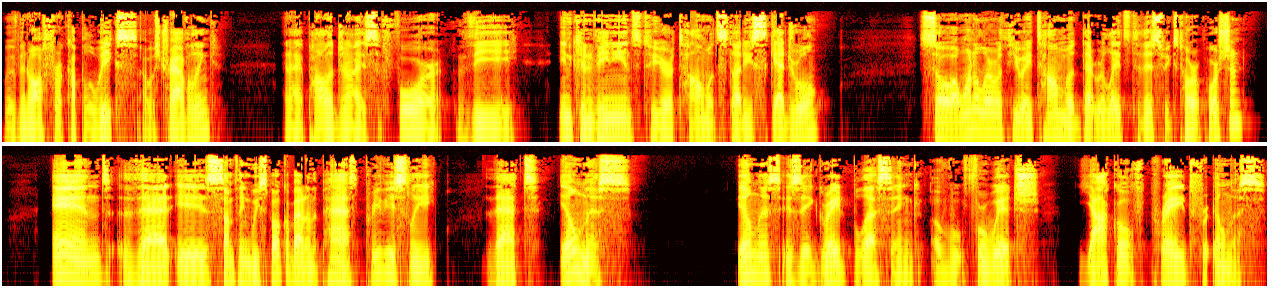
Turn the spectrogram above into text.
We've been off for a couple of weeks. I was traveling, and I apologize for the inconvenience to your Talmud study schedule. So I want to learn with you a Talmud that relates to this week's Torah portion, and that is something we spoke about in the past previously, that illness, illness is a great blessing of, for which Yaakov prayed for illness.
